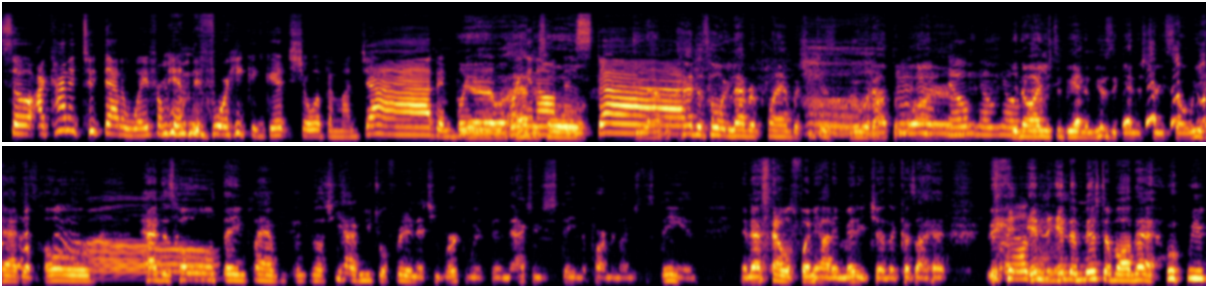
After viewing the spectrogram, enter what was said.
So I kind of took that away from him before he could get show up in my job and bring yeah, well, bringing all whole, this stuff. I had this whole elaborate plan, but she just blew it out the water. no, no, no. You know, no. I used to be in the music industry, so we had this whole had this whole thing planned. Well, she had a mutual friend that she worked with and actually stayed in the apartment I used to stay in and that's that was funny how they met each other because I had okay. in in the midst of all that we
